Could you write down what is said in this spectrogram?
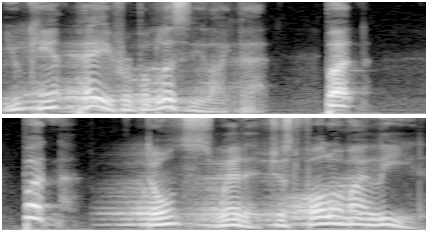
You can't pay for publicity like that. But, but, don't sweat it. Just follow my lead.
